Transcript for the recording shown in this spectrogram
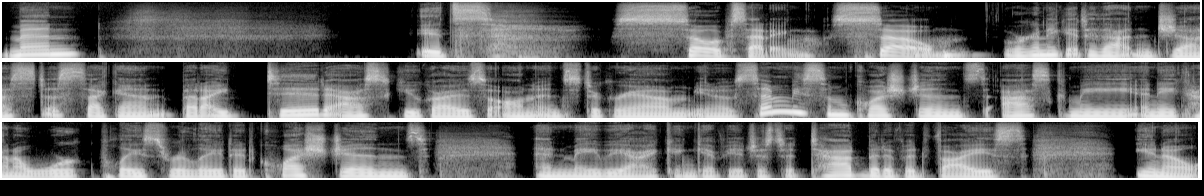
men, it's so upsetting. So, mm-hmm. we're going to get to that in just a second. But I did ask you guys on Instagram, you know, send me some questions, ask me any kind of workplace related questions, and maybe I can give you just a tad bit of advice. You know,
